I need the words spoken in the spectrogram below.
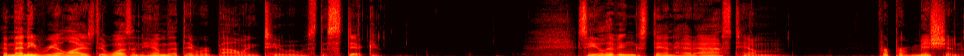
And then he realized it wasn't him that they were bowing to; it was the stick. See, Livingstone had asked him for permission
